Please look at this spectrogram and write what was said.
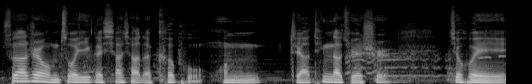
说到这儿，我们做一个小小的科普。我们只要听到爵士，就会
